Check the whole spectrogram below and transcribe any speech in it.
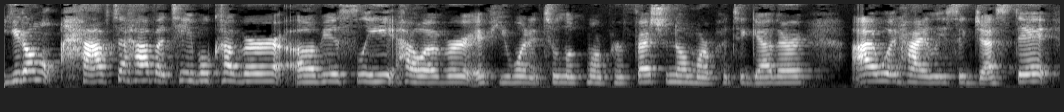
you don't have to have a table cover, obviously. However, if you want it to look more professional, more put together, I would highly suggest it.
